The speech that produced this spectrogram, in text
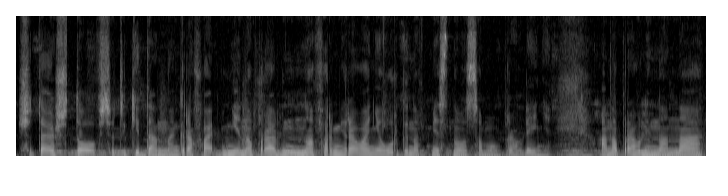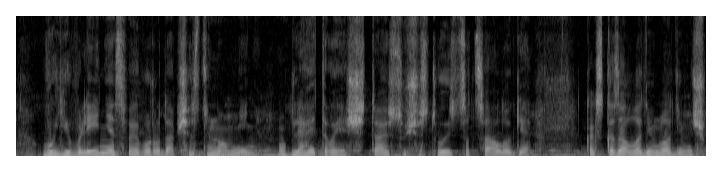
считаю, что все-таки данная графа не направлена на формирование органов местного самоуправления, а направлена на выявление своего рода общественного мнения. Но для этого, я считаю, существует социология. Как сказал Владимир Владимирович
